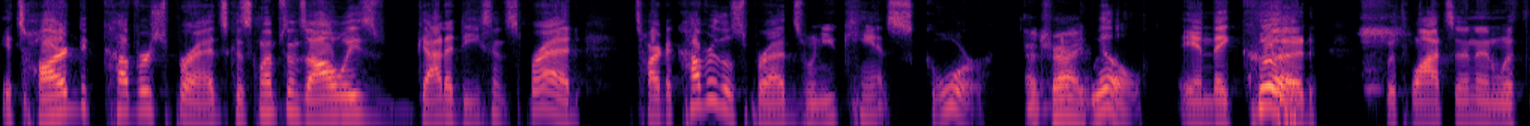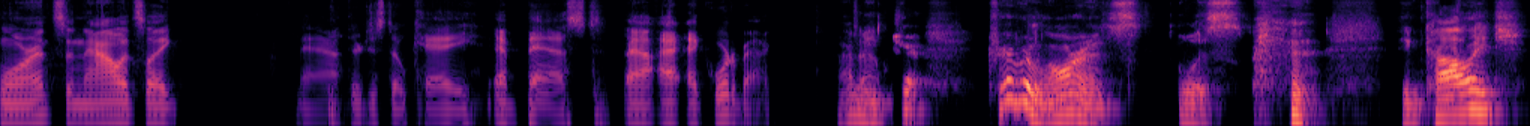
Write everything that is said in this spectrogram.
it's hard to cover spreads because Clemson's always got a decent spread. It's hard to cover those spreads when you can't score. That's right. Will and they could with Watson and with Lawrence, and now it's like, nah, they're just okay at best uh, at, at quarterback. I mean, Tre- Trevor Lawrence was in college.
